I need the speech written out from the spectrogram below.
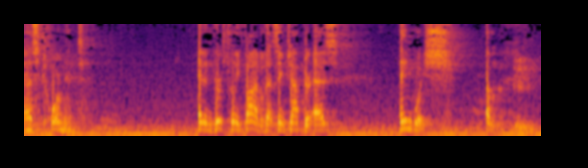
as torment. And in verse 25 of that same chapter as anguish. Um,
